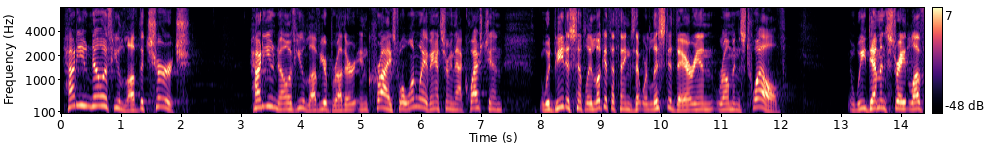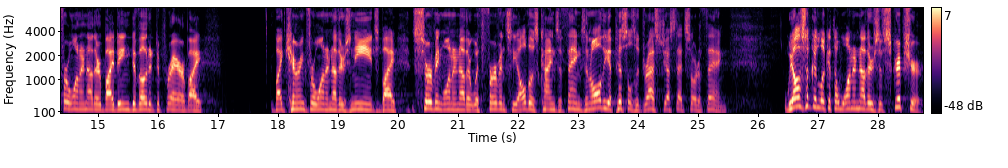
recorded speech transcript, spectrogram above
How do you know if you love the church? How do you know if you love your brother in Christ? Well, one way of answering that question would be to simply look at the things that were listed there in Romans 12. We demonstrate love for one another by being devoted to prayer, by, by caring for one another's needs, by serving one another with fervency, all those kinds of things. And all the epistles address just that sort of thing. We also could look at the one another's of Scripture.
